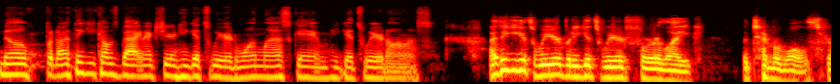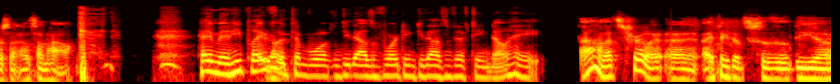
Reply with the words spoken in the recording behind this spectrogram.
No, but I think he comes back next year and he gets weird. One last game, he gets weird on us. I think he gets weird, but he gets weird for like the Timberwolves for some, somehow. hey man, he played for the Timberwolves in 2014, 2015. Don't hate. Oh, that's true. I I, I think that's the, the uh,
